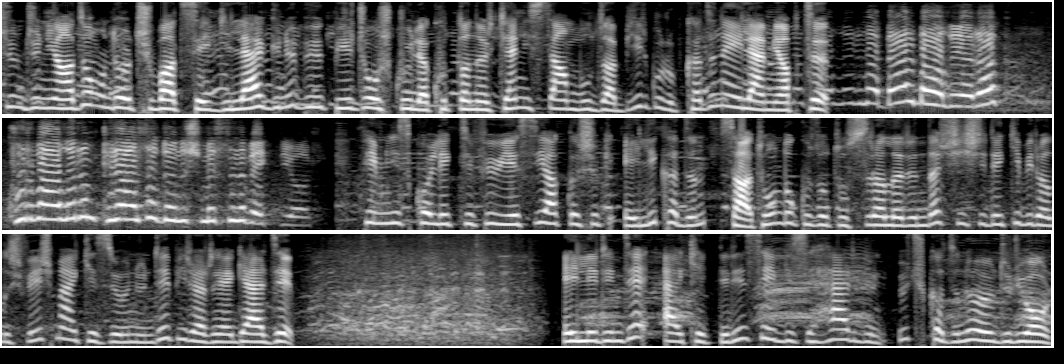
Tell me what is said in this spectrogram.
Tüm dünyada 14 Şubat Sevgililer Günü büyük bir coşkuyla kutlanırken İstanbul'da bir grup kadın eylem yaptı. Bel bağlayarak kurbağaların prense dönüşmesini bekliyor. Feminist kolektifi üyesi yaklaşık 50 kadın saat 19.30 sıralarında Şişli'deki bir alışveriş merkezi önünde bir araya geldi. Ellerinde erkeklerin sevgisi her gün 3 kadını öldürüyor.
